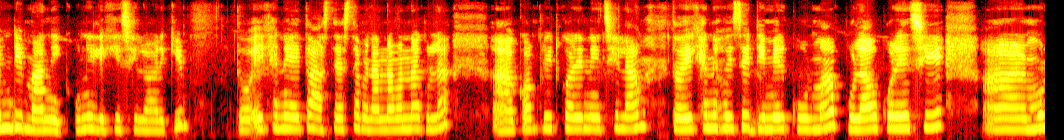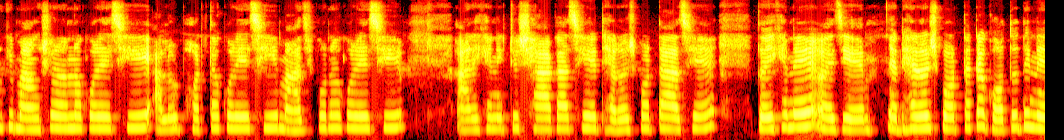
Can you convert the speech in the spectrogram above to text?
এমডি মানিক, উনি লিখেছিল আর কি। তো এখানে এই তো আস্তে আস্তে আমি রান্নাবান্নাগুলো কমপ্লিট করে নিয়েছিলাম। তো এখানে হয়েছে ডিমের কুরমা, পোলাও করেছি, আর মুরগি মাংস রান্না করেছি, আলুর ভর্তা করেছি, মাছ বোনা করেছি, আর এখানে একটু শাক আছে, ঢেঁড়স ভর্তা আছে। তো এখানে ওই যে ঢেঁড়স ভর্তাটা গত দিনে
